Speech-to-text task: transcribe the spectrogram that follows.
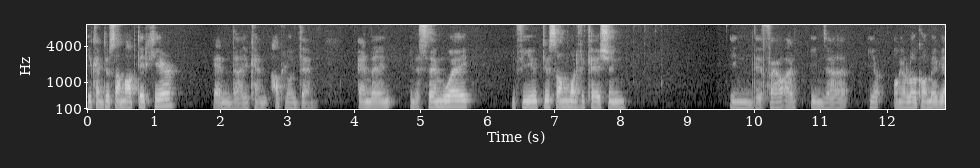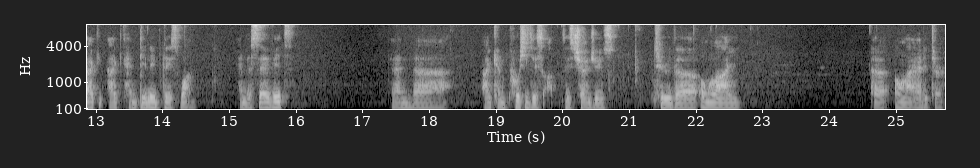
you can do some update here and uh, you can upload them. And then in the same way, if you do some modification in the file in the your, on your local, maybe I, I can delete this one and save it. And uh, I can push this, these changes to the online uh, online editor.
